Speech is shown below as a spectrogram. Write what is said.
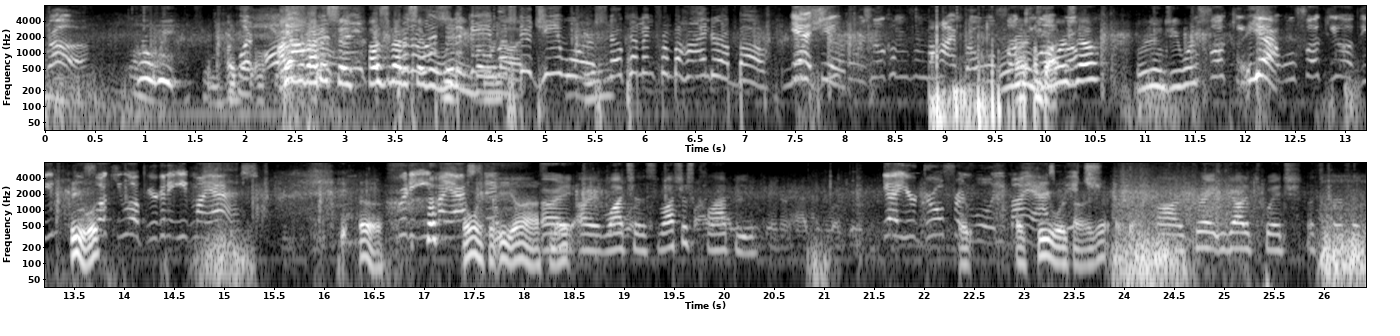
bruh. Bro, we. What I was about to say. I was about to say we're rest of the winning, but game, we're let's not. do G Wars. No coming from behind or above. No Yeah, shield. G-Wars, no coming from behind, bro. We'll We're fuck doing you G Wars bro. now. We're doing G We'll Wars. fuck you. Yeah. Yeah, we'll fuck you up, dude. G-Wars? We'll fuck you up. You're gonna eat my ass. Ugh. gonna eat my No ass one can eat today? your ass, All right, mate. all right. Watch us. Watch us clap you. container has been located. Yeah, your girlfriend will eat my ass, G was now, is bitch. it? Okay. Oh, great. We got a Twitch. That's perfect.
